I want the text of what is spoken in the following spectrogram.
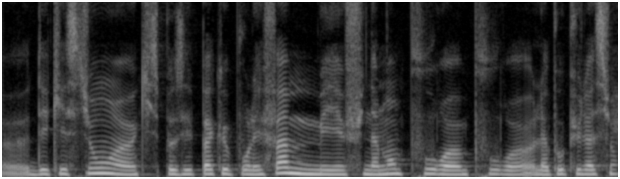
des questions qui se posaient pas que pour les femmes, mais finalement pour pour la population.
